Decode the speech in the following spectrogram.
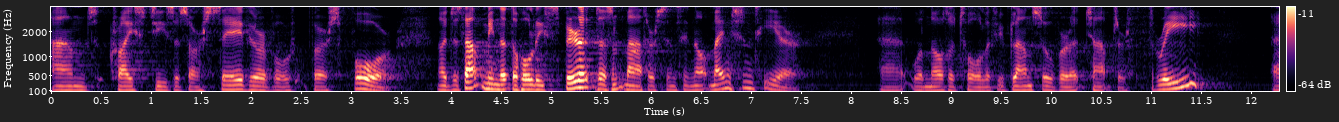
and Christ Jesus our Saviour, verse 4. Now, does that mean that the Holy Spirit doesn't matter since he's not mentioned here? Uh, well, not at all. If you glance over at chapter 3, um,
